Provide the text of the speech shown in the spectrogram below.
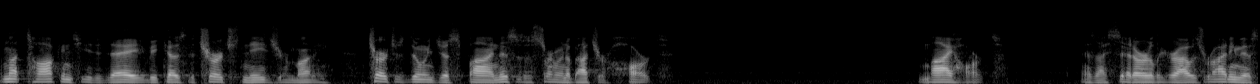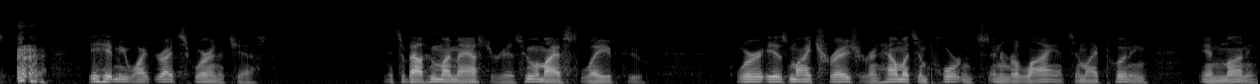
I'm not talking to you today because the church needs your money. The church is doing just fine. This is a sermon about your heart my heart. As I said earlier, I was writing this, it hit me right, right square in the chest. It's about who my master is. Who am I a slave to? Where is my treasure? And how much importance and reliance am I putting in money?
